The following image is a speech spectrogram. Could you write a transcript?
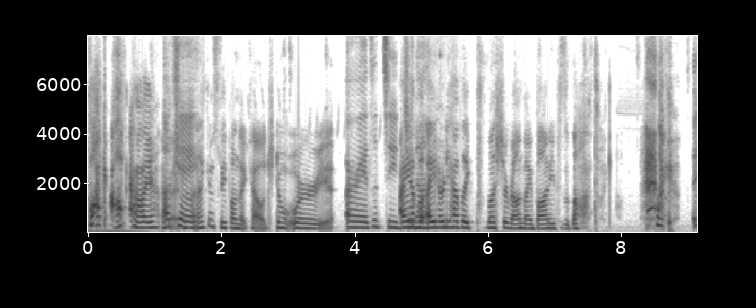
Fuck off, Emily. Alright, Okay. no, I can sleep on the couch. Don't worry. All right, let's see. I have. I already have like plush around my body because of the hot dog. like. Uh,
